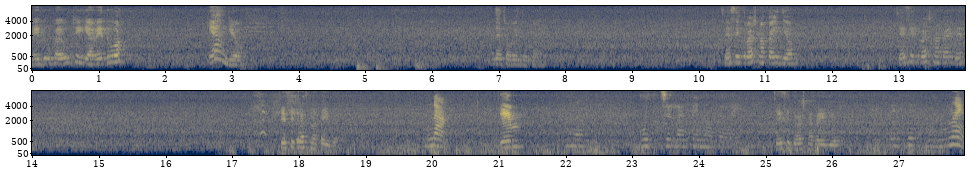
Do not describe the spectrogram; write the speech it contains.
વેદુભાઈ ઉઠી ગયા. વેદુઓ ક્યાં ગયો? વેદુભાઈ. જય શ્રી કૃષ્ણ કહી દો જય શ્રી કૃષ્ણ કહી દે. જય શ્રી કૃષ્ણ કહી દે. ના. કેમ. ગુજરાતી નો કહેવાય. જય શ્રી કૃષ્ણ કહી દો નહીં.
